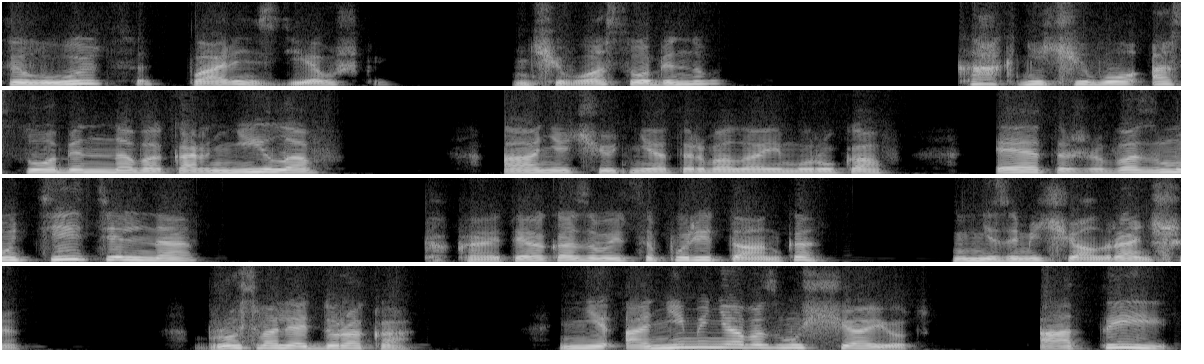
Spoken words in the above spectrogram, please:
«Целуются парень с девушкой. Ничего особенного». «Как ничего особенного, Корнилов?» Аня чуть не оторвала ему рукав. «Это же возмутительно!» «Какая ты, оказывается, пуританка!» Не замечал раньше. «Брось валять дурака! Не они меня возмущают, а ты!»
